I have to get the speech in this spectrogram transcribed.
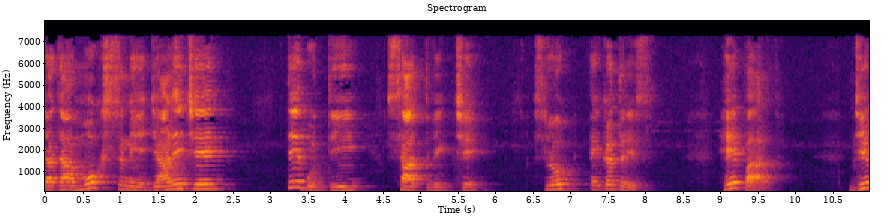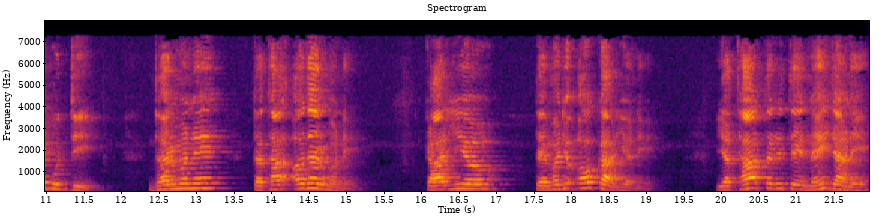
તથા મોક્ષને જાણે છે, તે બુદ્ધિ સાત્વિક છે. શ્લોક એકત્રીસ. હે પાર્થ, જે બુદ્ધિ ધર્મને તથા અધર્મને, કાર્ય તેમજ અકાર્યને યથાર્થ રીતે નહીં જાણે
